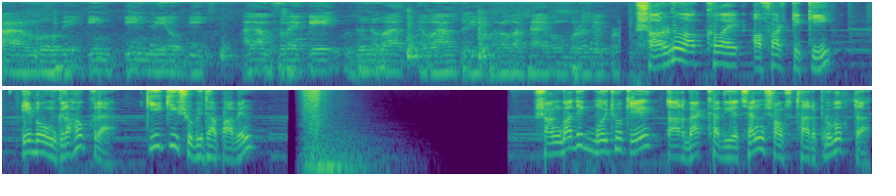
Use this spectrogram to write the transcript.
আরম্ভ হবে তিন তিন মে অব্দি আগাম সবাইকে ধন্যবাদ এবং আন্তরিক ভালোবাসা এবং স্বর্ণ অক্ষয় অফারটি কি? এবং গ্রাহকরা কি কি সুবিধা পাবেন? সাংবাদিক বৈঠকে তার ব্যাখ্যা দিয়েছেন সংস্থার প্রবক্তা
